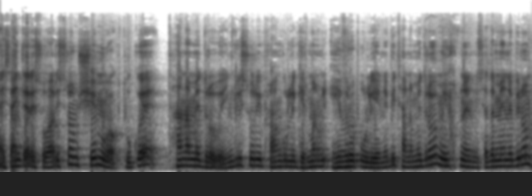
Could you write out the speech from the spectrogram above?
აი საინტერესო არის რომ შემოაქვთ უკვე თანამედროვე ინგლისური, ფრანგული, გერმანული, ევროპული ენები თანამედროვე მიხვდნენ ის ადამიანები, რომ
